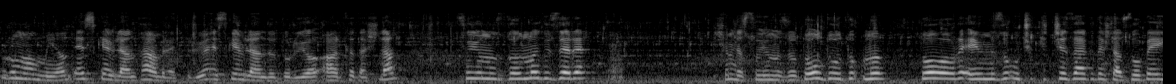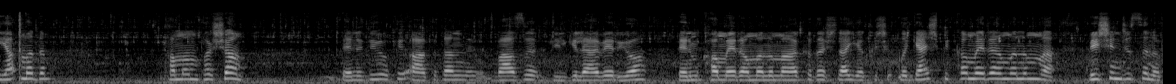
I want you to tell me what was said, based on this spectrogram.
Durum olmayan eski evlen tamir ettiriyor. Eski evlende duruyor arkadaşlar. Suyumuz dolmak üzere. Şimdi suyumuzu doldurduk mu doğru evimize uçup gideceğiz arkadaşlar. Sobeyi yapmadım. Tamam paşam. Beni diyor ki arkadan bazı bilgiler veriyor. Benim kameramanım arkadaşlar yakışıklı genç bir kameramanım var. Beşinci sınıf.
